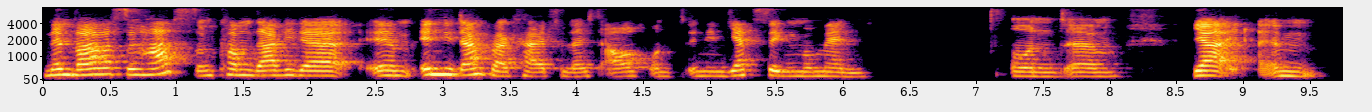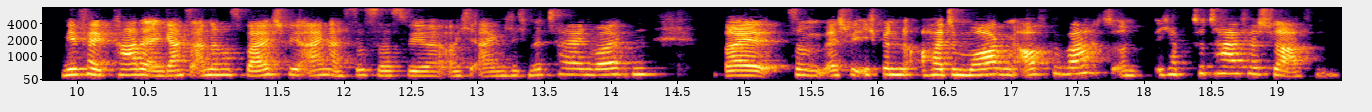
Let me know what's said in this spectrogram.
nimm wahr, was du hast und komm da wieder ähm, in die Dankbarkeit vielleicht auch und in den jetzigen Moment. Und ähm, ja, ähm, mir fällt gerade ein ganz anderes Beispiel ein als das, was wir euch eigentlich mitteilen wollten. Weil zum Beispiel, ich bin heute Morgen aufgewacht und ich habe total verschlafen.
